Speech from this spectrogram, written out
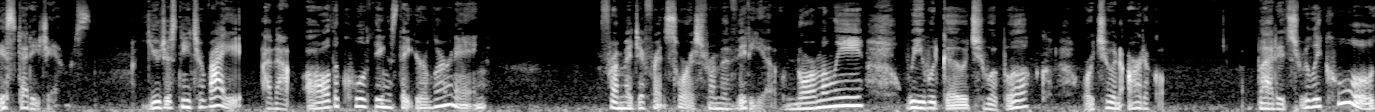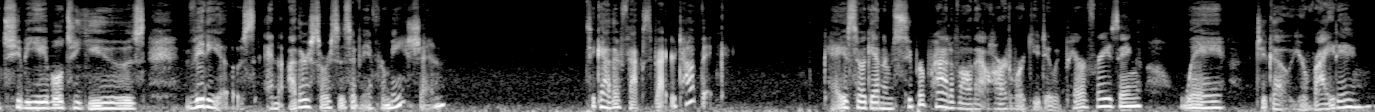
is Study Jams. You just need to write about all the cool things that you're learning from a different source, from a video. Normally, we would go to a book or to an article, but it's really cool to be able to use videos and other sources of information to gather facts about your topic. Okay, so again, I'm super proud of all that hard work you did with paraphrasing. Way to go. Your writing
